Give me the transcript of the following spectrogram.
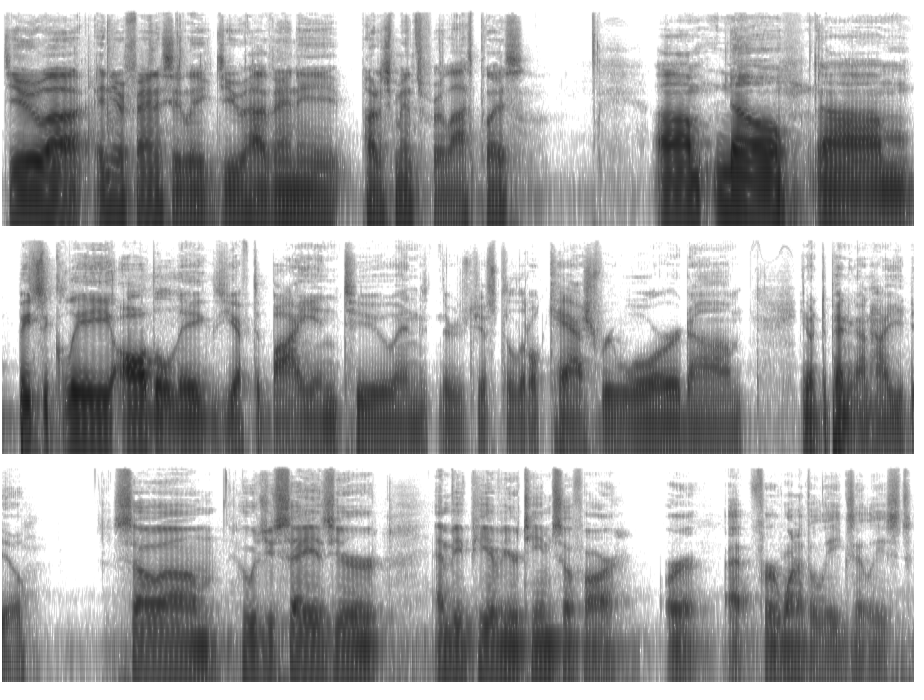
Do you uh, in your fantasy league? Do you have any punishments for last place? Um, no. Um, basically, all the leagues you have to buy into, and there's just a little cash reward. Um, you know, depending on how you do. So, um, who would you say is your MVP of your team so far, or at, for one of the leagues at least?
